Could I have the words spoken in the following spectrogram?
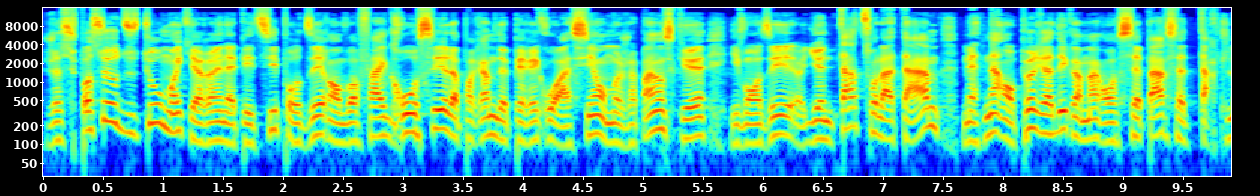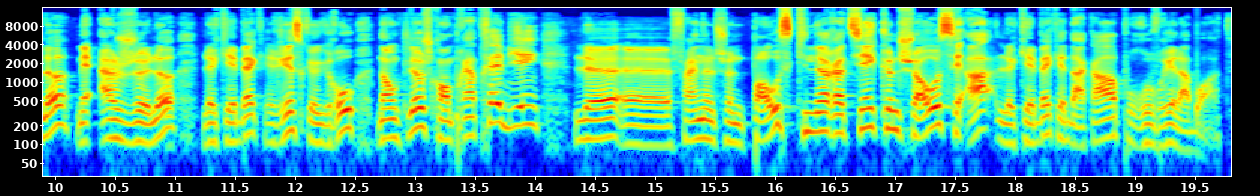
je suis pas sûr du tout, moi, qu'il y aura un appétit pour dire on va faire grossir le programme de péréquation. Moi, je pense qu'ils vont dire il y a une tarte sur la table, maintenant, on peut regarder comment on sépare cette tarte-là, mais à ce jeu-là, le Québec risque gros. Donc là, je comprends très bien le euh, Financial Post qui ne retient qu'une chose, c'est ah, le Québec est d'accord pour ouvrir la boîte.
